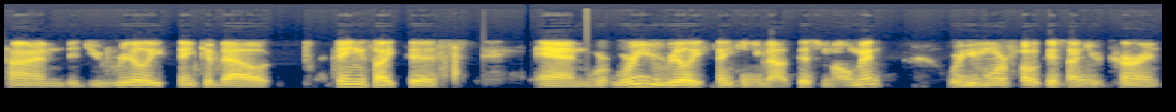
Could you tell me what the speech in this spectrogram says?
time did you really think about things like this? And were, were you really thinking about this moment? Were you more focused on your current,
